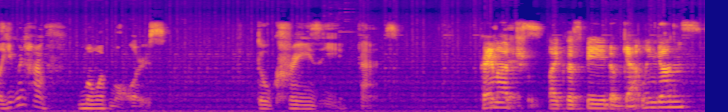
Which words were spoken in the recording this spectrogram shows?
Like you can have Moab Maulers go crazy fast. Pretty Like much this. like the speed of Gatling guns.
